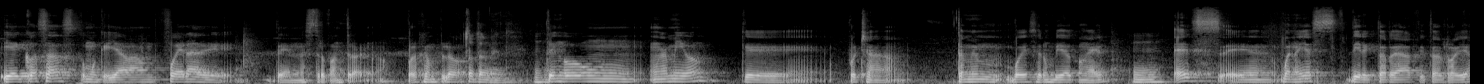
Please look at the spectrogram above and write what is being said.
Y hay cosas como que ya van fuera de, de nuestro control, ¿no? Por ejemplo, Totalmente. tengo un, un amigo que, pucha, también voy a hacer un video con él. Ujú. Es, eh, bueno, ella es director de arte y todo el rollo.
